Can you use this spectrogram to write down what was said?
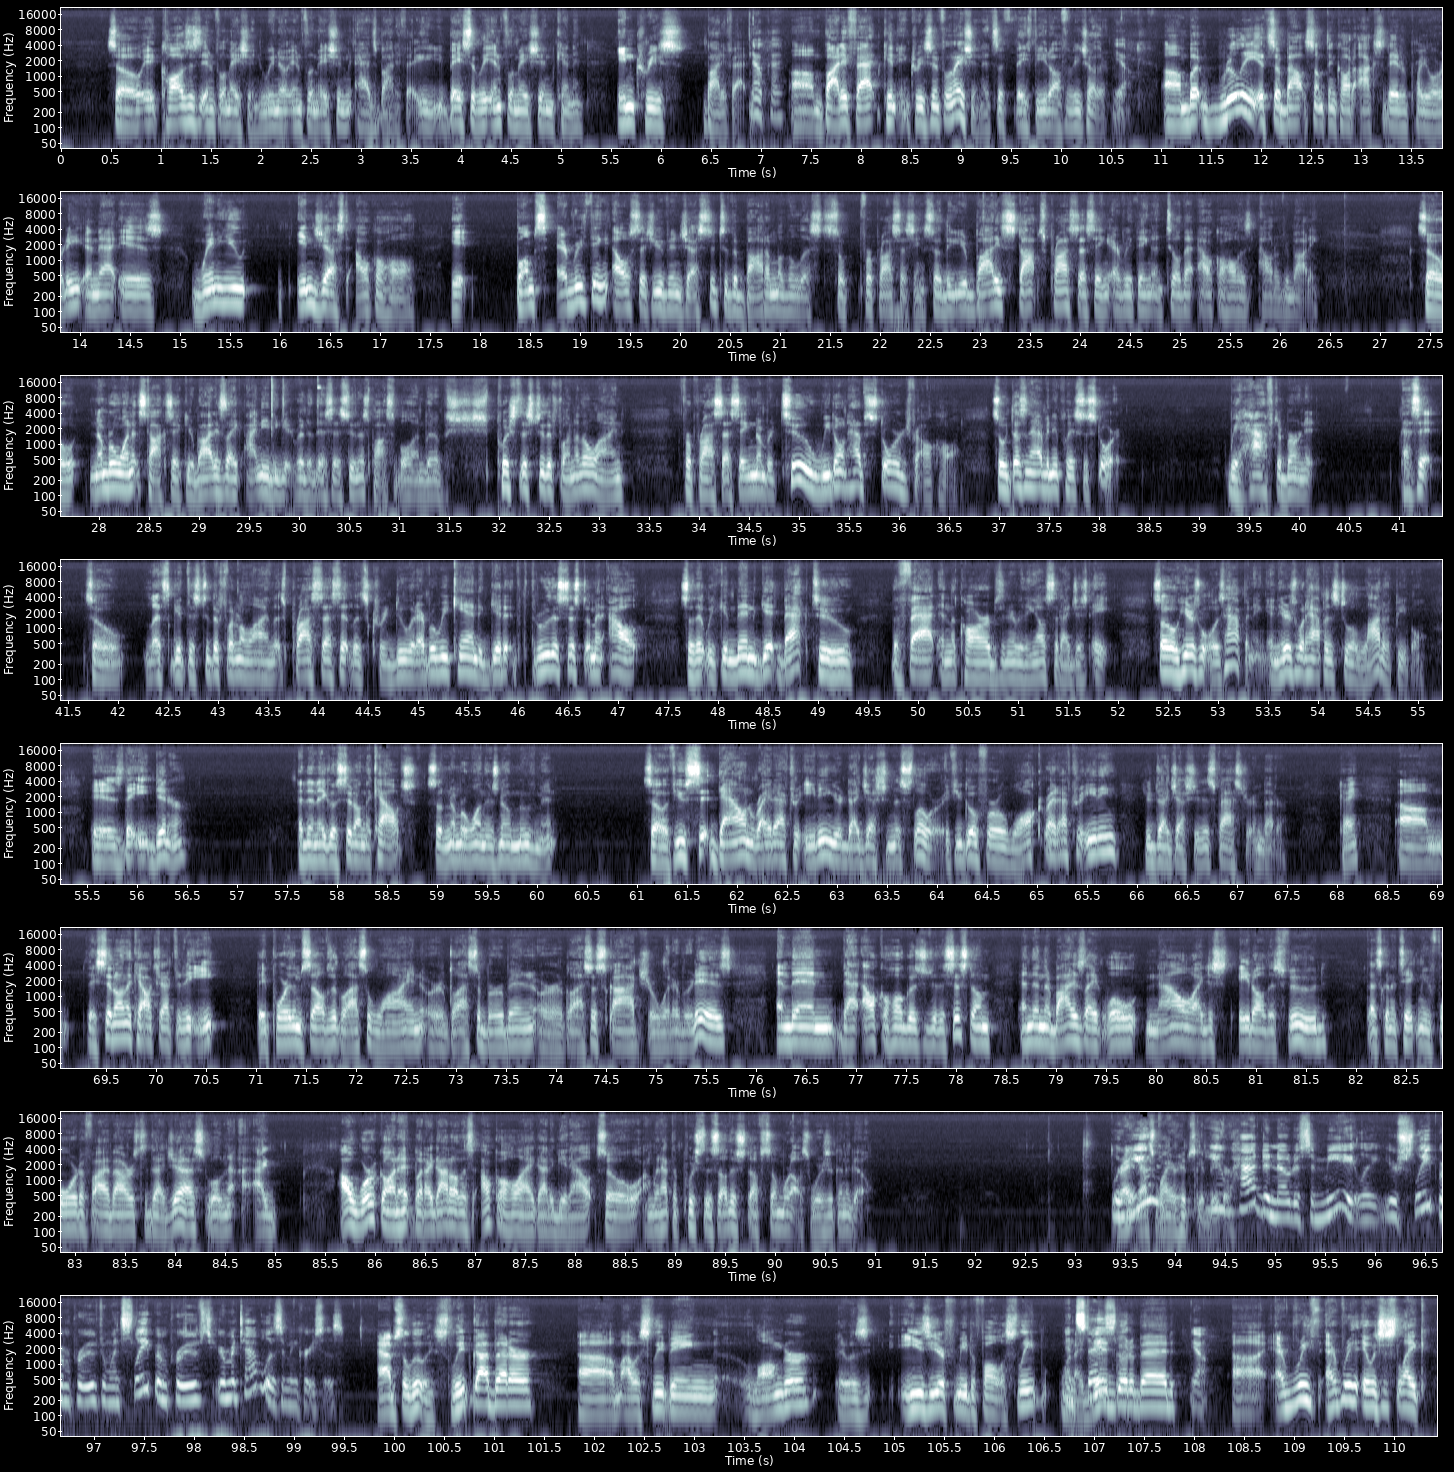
So it causes inflammation. We know inflammation adds body fat. Basically, inflammation can increase body fat. Okay. Um, body fat can increase inflammation. It's a, they feed off of each other. Yeah. Um, but really, it's about something called oxidative priority, and that is when you ingest alcohol, it bumps everything else that you've ingested to the bottom of the list so for processing. So that your body stops processing everything until that alcohol is out of your body. So number one it's toxic. Your body's like i need to get rid of this as soon as possible. I'm going to push this to the front of the line for processing. Number two we don't have storage for alcohol so it doesn't have any place to store it. We have to burn it. That's it. So let's get this to the front of the line. Let's process it. Let's do whatever we can to get it through the system and out so that we can then get back to the fat and the carbs and everything else that I just ate. So here's what was happening, and here's what happens to a lot of people is they eat dinner and then they go sit on the couch. So number 1 there's no movement. So if you sit down right after eating, your digestion is slower. If you go for a walk right after eating, your digestion is faster and better. Okay? Um, they sit on the couch after they eat. They pour themselves a glass of wine or a glass of bourbon or a glass of scotch or whatever it is, and then that alcohol goes into the system and then their body's like well now i just ate all this food that's going to take me four to five hours to digest. Well now i i'll work on it but i got all this alcohol i got to get out so i'm going to have to push this other stuff somewhere else. Where's it going to go? Well, right? You, that's why your hips get bigger. you had to notice immediately your sleep improved and when sleep improves your metabolism increases. Absolutely. Sleep got better. Um, i was sleeping longer. It was easier for me to fall asleep when I did go to bed. Yeah. Uh, every every it was just like,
